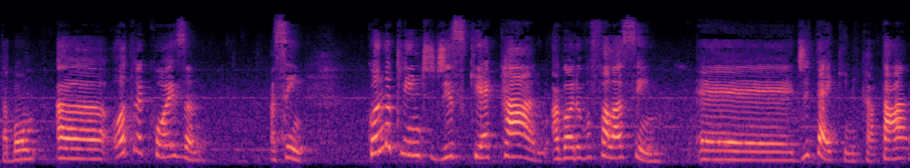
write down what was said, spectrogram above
tá bom? Uh, outra coisa, assim, quando o cliente diz que é caro, agora eu vou falar assim, é, de técnica, tá?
